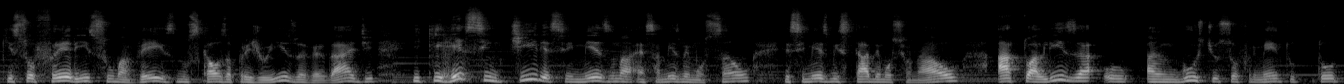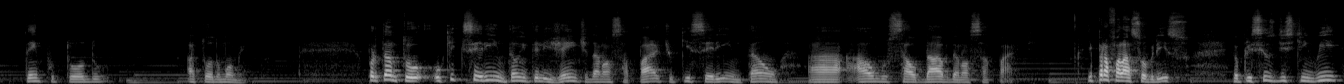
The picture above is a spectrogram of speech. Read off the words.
que sofrer isso uma vez nos causa prejuízo, é verdade, e que ressentir esse mesma, essa mesma emoção, esse mesmo estado emocional, atualiza o, a angústia e o sofrimento o tempo todo, a todo momento. Portanto, o que seria então inteligente da nossa parte? O que seria então algo saudável da nossa parte? E para falar sobre isso, eu preciso distinguir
